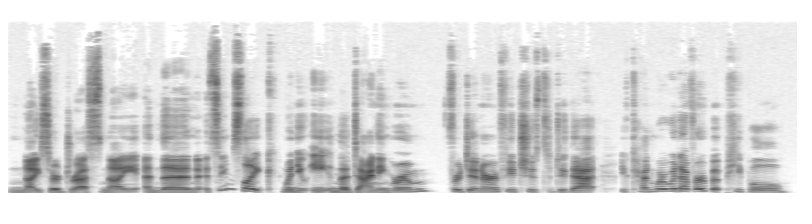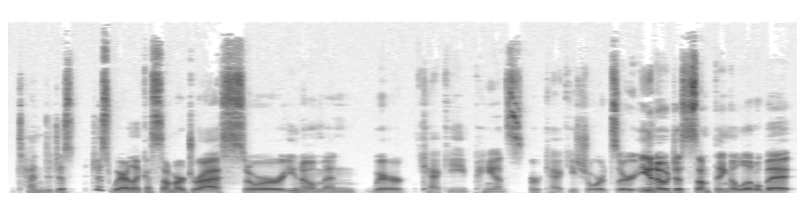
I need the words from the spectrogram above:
nicer dress night. And then it seems like when you eat in the dining room for dinner, if you choose to do that, you can wear whatever. But people tend to just just wear like a summer dress, or you know, men wear khaki pants or khaki shorts, or you know, just something a little bit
